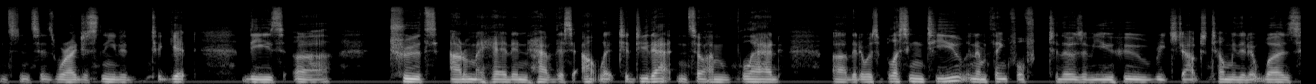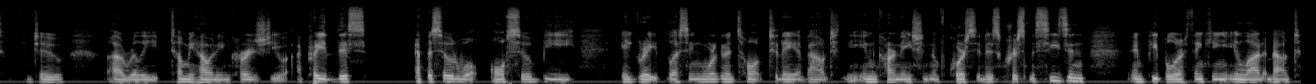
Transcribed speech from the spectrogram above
instances where I just needed to get these uh, truths out of my head and have this outlet to do that. And so I'm glad uh, that it was a blessing to you, and I'm thankful to those of you who reached out to tell me that it was, to uh, really tell me how it encouraged you. I pray this episode will also be a great blessing. We're going to talk today about the incarnation. Of course, it is Christmas season, and people are thinking a lot about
